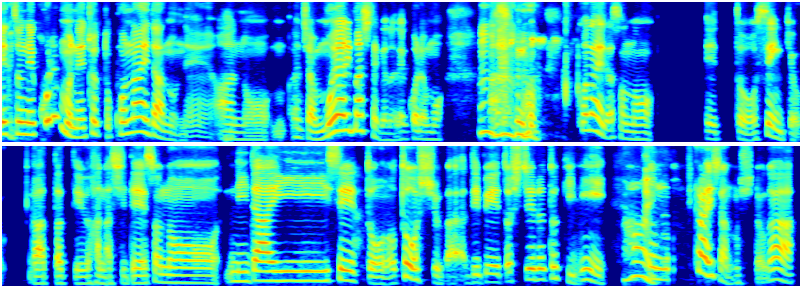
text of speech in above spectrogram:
えっとね、これもね、ちょっとこの間のね、あの、あじゃあ、もうやりましたけどね、これも。うんうんあうんのこの間、その、えっと、選挙があったっていう話で、その二大政党の党首がディベートしてる時に、はい。その司会者の人が、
